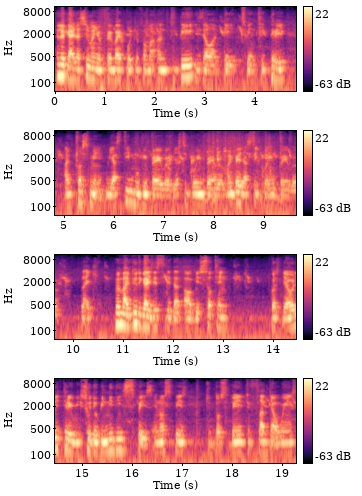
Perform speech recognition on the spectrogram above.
Hello guys, I see your favorite poultry farmer and today is our day 23 and trust me, we are still moving very well, we are still going very well, my birds are still going very well. Like, remember I told you guys yesterday that I'll be sorting because they're already 3 weeks so they'll be needing space, enough space to dust bait, to flap their wings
